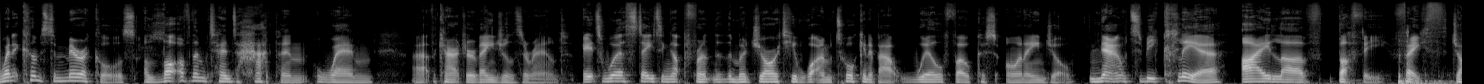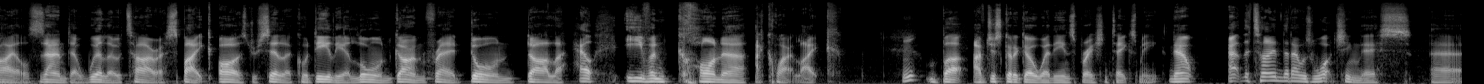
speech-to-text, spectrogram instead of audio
When it comes to miracles, a lot of them tend to happen when uh, the character of Angel is around. It's worth stating up front that the majority of what I'm talking about will focus on Angel. Now, to be clear, I love Buffy, Faith, Giles, Xander, Willow, Tara, Spike, Oz, Drusilla, Cordelia, Lorne, Gunn, Fred, Dawn, Darla, hell, even Connor I quite like. But I've just got to go where the inspiration takes me. Now, At the time that I was watching this, uh,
